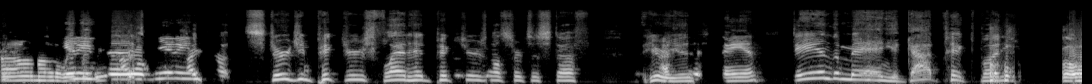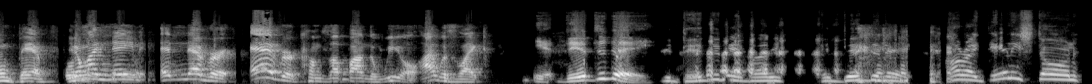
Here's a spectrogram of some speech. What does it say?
Oh, Get him, Bill, get I saw sturgeon pictures, flathead pictures, all sorts of stuff. Here he is. Stan. Dan the man, you got picked, buddy. Boom, bam. You know, my name, it never, ever comes up on the wheel. I was like, It did today. It did today, buddy. It did today. All right, Danny Stone,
